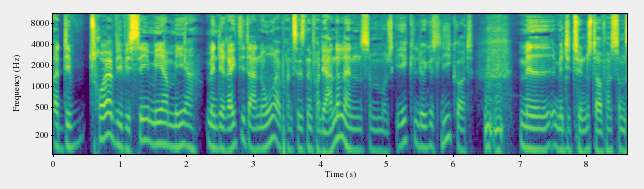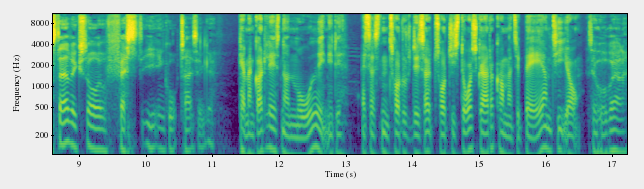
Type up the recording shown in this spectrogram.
og det tror jeg, vi vil se mere og mere. Men det er rigtigt, der er nogle af prinsesserne fra de andre lande, som måske ikke lykkes lige godt mm-hmm. med, med de tynde stoffer, som stadigvæk står fast i en god tegsilke. Kan man godt læse noget mode ind i det? Altså, sådan, tror du, det så, tror de store skørter kommer tilbage om 10 år? Så håber jeg det.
